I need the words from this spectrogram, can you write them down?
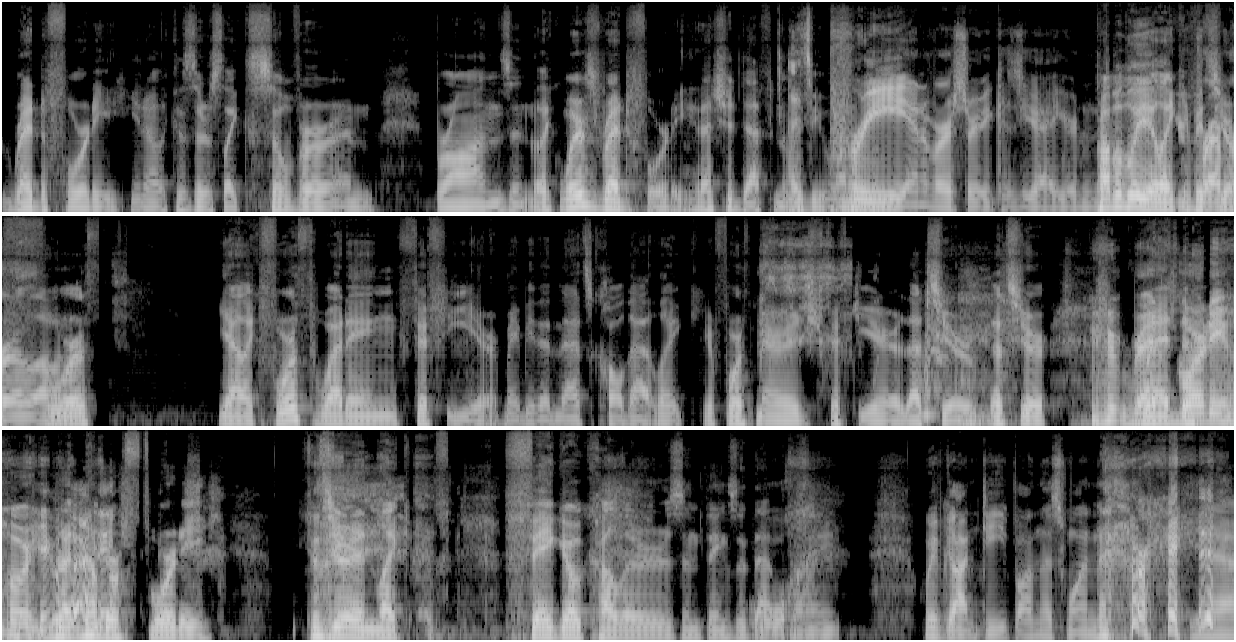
red 40, you know, because there's like silver and bronze and like where's red 40? That should definitely It's be pre anniversary because yeah, you're Probably like you're if it's your alone. fourth yeah, like fourth wedding, 50 year. Maybe that that's called that like your fourth marriage, 50 year. That's your that's your red, red- 40 or red number 40 because you're in like Fago colors and things at that Oh. point. We've gone deep on this one. All right. Yeah.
